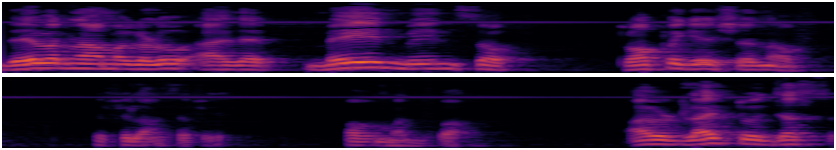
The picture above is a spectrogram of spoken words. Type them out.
Devarnamagalu as a main means of propagation of the philosophy of Madhva. I would like to just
